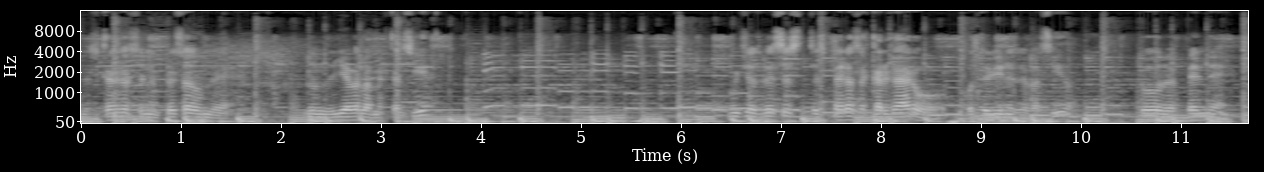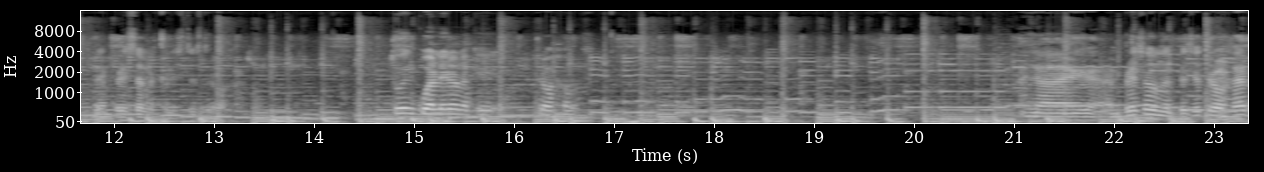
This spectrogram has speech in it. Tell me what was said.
descargas en la empresa donde, donde lleva la mercancía muchas veces te esperas a cargar o, o te vienes de vacío. Todo depende de la empresa a la que le estés trabajando. ¿Tú en cuál era la que trabajabas? En la eh, empresa donde empecé a trabajar,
